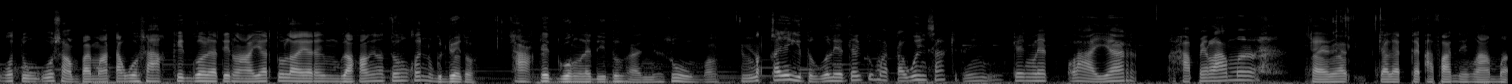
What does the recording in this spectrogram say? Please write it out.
Gue tunggu sampai mata gue sakit gue liatin layar tuh layar yang belakangnya tuh kan gede tuh sakit gue ngeliat itu anjir sumpah. Enak kayak gitu gue liatnya itu mata gue yang sakit anjing. kayak ngeliat layar HP lama. Kayak liat kayak liat tab Avan yang lama.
